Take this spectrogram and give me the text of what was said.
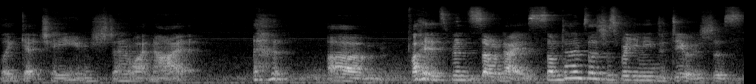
like get changed and whatnot. um, but it's been so nice. Sometimes that's just what you need to do. It's just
